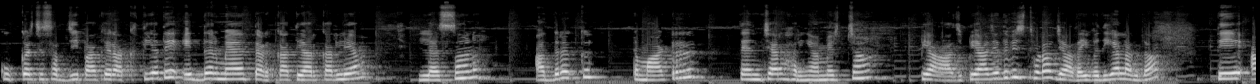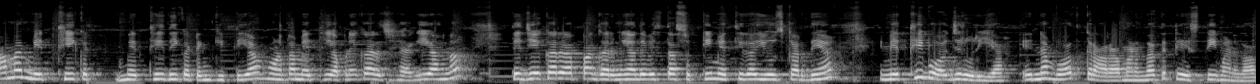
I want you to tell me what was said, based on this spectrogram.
ਕੁੱਕਰ 'ਚ ਸਬਜ਼ੀ ਪਾ ਕੇ ਰੱਖਤੀ ਆ ਤੇ ਇੱਧਰ ਮੈਂ ਤੜਕਾ ਤਿਆਰ ਕਰ ਲਿਆ। ਲਸਣ, ਅਦਰਕ, ਟਮਾਟਰ, ਤਿੰਨ ਚਾਰ ਹਰੀਆਂ ਮਿਰਚਾਂ, ਪਿਆਜ਼। ਪਿਆਜ਼ ਇਹਦੇ ਵਿੱਚ ਥੋੜਾ ਜ਼ਿਆਦਾ ਹੀ ਵਧੀਆ ਲੱਗਦਾ। ਤੇ ਆ ਮੈਂ ਮੇਥੀ ਕੱਟ- ਮੇਥੀ ਦੀ ਕਟਿੰਗ ਕੀਤੀ ਆ। ਹੁਣ ਤਾਂ ਮੇਥੀ ਆਪਣੇ ਘਰ 'ਚ ਹੈਗੀ ਆ, ਹਨਾ? ਤੇ ਜੇਕਰ ਆਪਾਂ ਗਰਮੀਆਂ ਦੇ ਵਿੱਚ ਤਾਂ ਸੁੱਕੀ ਮੇਥੀ ਦਾ ਯੂਜ਼ ਕਰਦੇ ਆ ਮੇਥੀ ਬਹੁਤ ਜ਼ਰੂਰੀ ਆ। ਇਹਨਾਂ ਬਹੁਤ ਕਰਾਰਾ ਬਣਦਾ ਤੇ ਟੇਸਟੀ ਬਣਦਾ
